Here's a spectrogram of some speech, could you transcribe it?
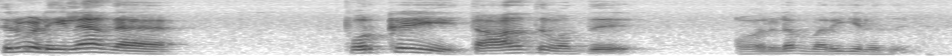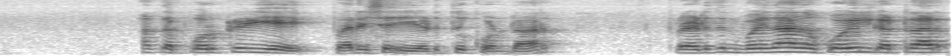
திருவடியில் அந்த பொற்கிழி தாழ்ந்து வந்து அவரிடம் வருகிறது. அந்த பொற்கிழியை பரிசை எடுத்துக்கொண்டார் அப்புறம் எடுத்துன்னு போய் தான் அந்த கோயில் கட்டுறார்.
